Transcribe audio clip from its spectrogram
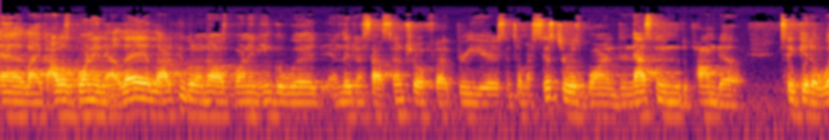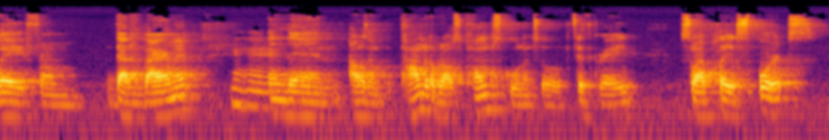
uh, like I was born in LA. A lot of people don't know I was born in Inglewood and lived in South Central for like three years until my sister was born. Then that's when we moved to Palmdale to get away from that environment. Mm-hmm. And then I was in Palmdale, but I was homeschooled until fifth grade. So I played sports,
